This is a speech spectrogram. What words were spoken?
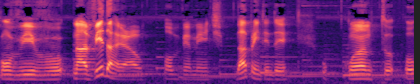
convivo na vida real, obviamente. Dá para entender o quanto, o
